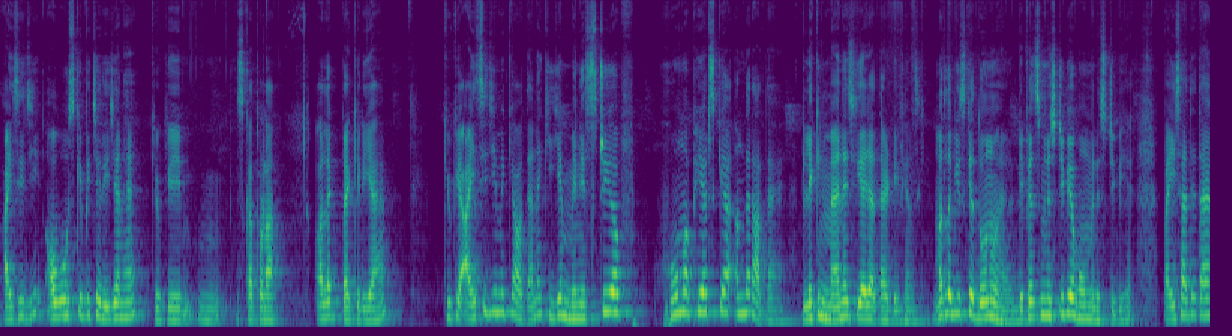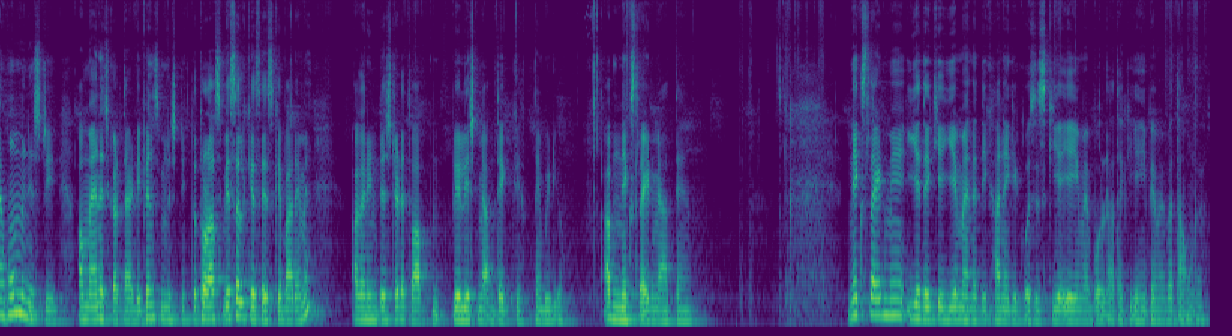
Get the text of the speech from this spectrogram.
आईसीजी और वो उसके पीछे रीजन है, क्योंकि इसका थोड़ा अलग प्रक्रिया है। क्योंकि आईसीजी में क्या होता है ना कि ये मिनिस्ट्री ऑफ़ होम अफेयर्स के अंदर आता है, लेकिन मैनेज किया जाता है डिफेंस के। मतलब इसके दोनों हैं डिफेंस मिनिस्ट्री भी है होम मिनिस्ट्री भी है। पैसा देता है होम मिनिस्ट्री और मैनेज करता है डिफेंस मिनिस्ट्री तो थोड़ा स्पेशल केस है इसके बारे में। अगर इंटरेस्टेड है तो आप प्लेलिस्ट में आप देख सकते हैं वीडियो अब नेक्स्ट स्लाइड में आते हैं। नेक्स्ट स्लाइड में ये देखिए, ये मैंने दिखाने की कोशिश की है, यही मैं बोल रहा था कि यहीं पे मैं बताऊँगा।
